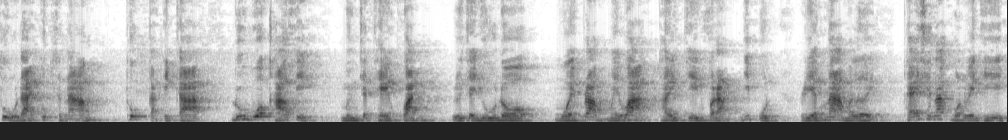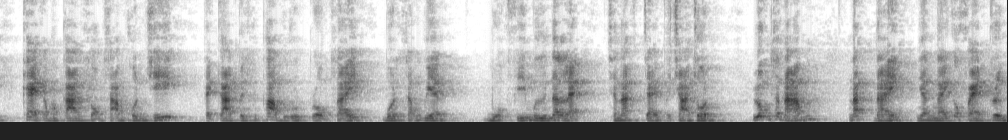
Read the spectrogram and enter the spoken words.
สู้ได้ทุกสนาม ทุกกติกา ดูบัวขาวสิ มึงจะเทควัน หรือจะยูโด มวยปล้ำไม่ว่าไทยจีนฝรั่งญี่ปุ่นเรียงหน้ามาเลย แพ้ชนะบนเวทีแค่กรรมการ2องสามคนชี้ แต่การเป็นสุภาพบุรุษโปร่งใสบนสังเวียน บวกฝีมือนั่นแหละ ชนะใจประชาชน ลงสนาม นัดไหนยังไงก็แฟนตรึม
